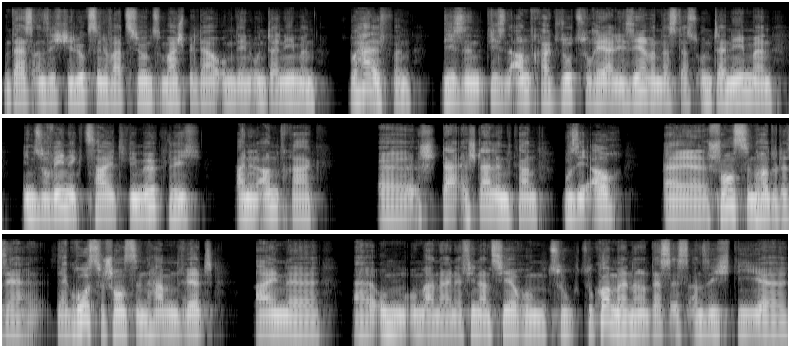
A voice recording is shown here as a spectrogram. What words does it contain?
und da ist an sich die Lux-Innovation zum Beispiel da, um den Unternehmen zu helfen, diesen, diesen Antrag so zu realisieren, dass das Unternehmen in so wenig Zeit wie möglich einen Antrag äh, stellen kann, wo sie auch äh, Chancen hat oder sehr, sehr große Chancen haben wird, eine, äh, um, um an eine Finanzierung zu, zu kommen. Ne? Das ist an sich die, äh,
